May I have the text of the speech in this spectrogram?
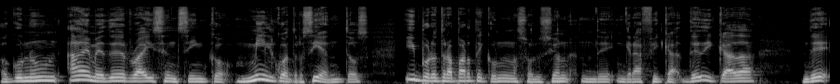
o con un AMD Ryzen 5 1400 y por otra parte con una solución de gráfica dedicada de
